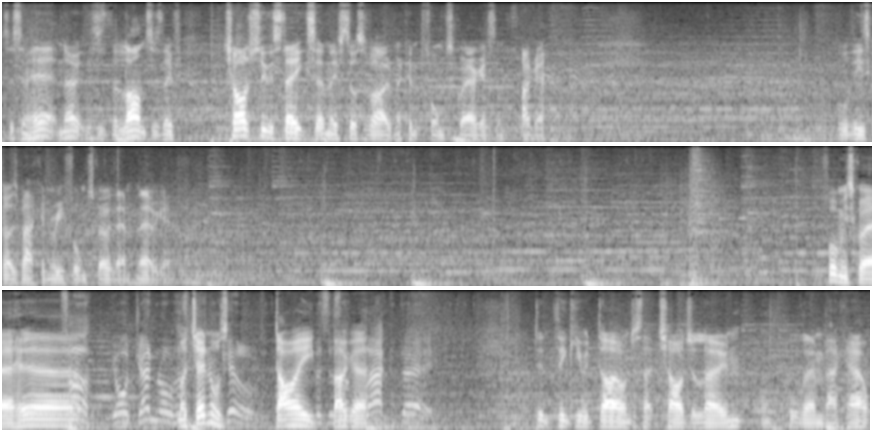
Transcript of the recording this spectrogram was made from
Is this him here? No, this is the Lancers. They've charged through the stakes and they've still survived, and I couldn't form square against them. Bugger. Pull these guys back and reform square with them. There we go. Forming square here. sir, your general my general's died, This is a bugger. Didn't think he would die on just that charge alone. We'll pull them back out.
